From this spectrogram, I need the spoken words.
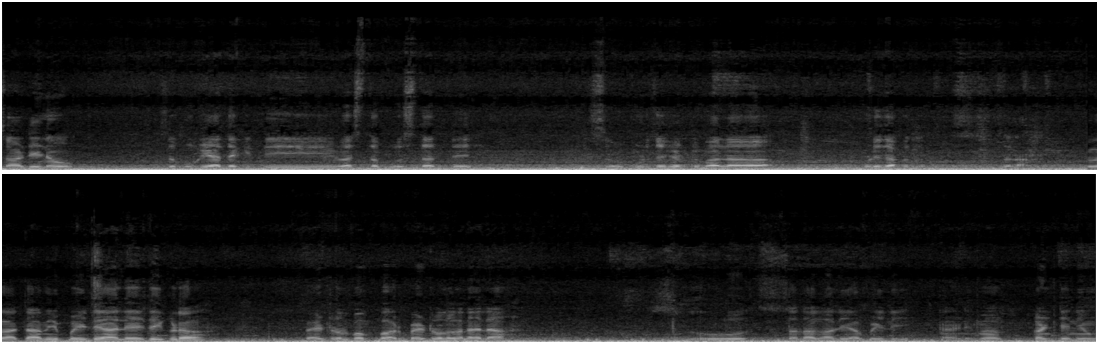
साडेनऊ. सो बघूया आता किती वाजता पोचतात ते. सो पुढचा शॉट तुम्हाला पुढे दाखवतो. चला. बघा आता आम्ही पहिले आले आहेत इकडं पेट्रोल पंपावर पेट्रोल घालायला. सो चला घालूया पहिली आणि मग कंटिन्यू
